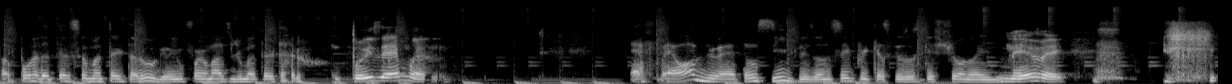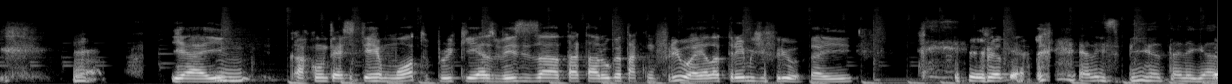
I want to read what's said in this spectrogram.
a porra da Terra ser uma tartaruga em um formato de uma tartaruga. Pois é, mano. É, é óbvio, é tão simples. Eu não sei por que as pessoas questionam ainda. Né, velho? e aí uhum. Acontece terremoto porque às vezes a tartaruga tá com frio, aí ela treme de frio. Aí. ela espirra, tá ligado?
